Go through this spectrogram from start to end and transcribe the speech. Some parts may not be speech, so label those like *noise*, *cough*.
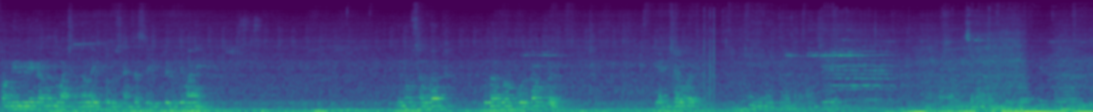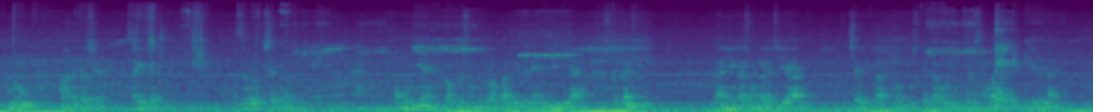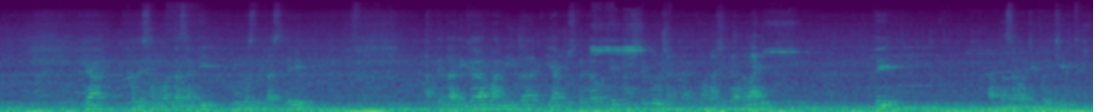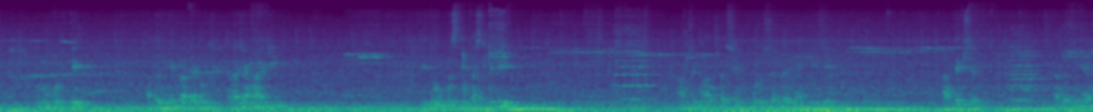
स्वामी विवेकानंद वाचनालय प्रदूष यांच्या संयुक्त विद्यमाने विनोद सम्राट गुलाबराव बोरगावकर यांच्यावर गुरु मार्गदर्शन साहित्य सर्व क्षेत्रात आदरणीय डॉक्टर संपतराव पार्लेकर यांनी लिहिलेल्या पुस्तकांची गाणे एका सोंगाची या चरित्रात्मक पुस्तकावर परिसंवाद केलेला आहे. त्या परिसंवादासाठी उपस्थित असलेले अत्यंत अधिकारवाणीनं या पुस्तकावर जे भाष्य करू शकतात किंवा भाष्य करणार आहेत ते आपल्या समाजाचे परिचित म्हणून बोलते आदरणीय प्राध्यापक राजा मागी तिथं उपस्थित असलेले मार्गदर्शक गुरु सरकारी बँकेचे अध्यक्ष आदरणीय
